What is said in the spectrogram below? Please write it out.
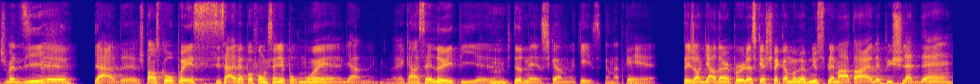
je me dis, euh, regarde, euh, je pense qu'au pire, si ça avait pas fonctionné pour moi, euh, regarde, j'aurais cancellé puis, mm. puis tout, mais je suis comme, ok, c'est comme après. tu sais, je regarde un peu là, ce que je fais comme revenu supplémentaire depuis que je suis là-dedans.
